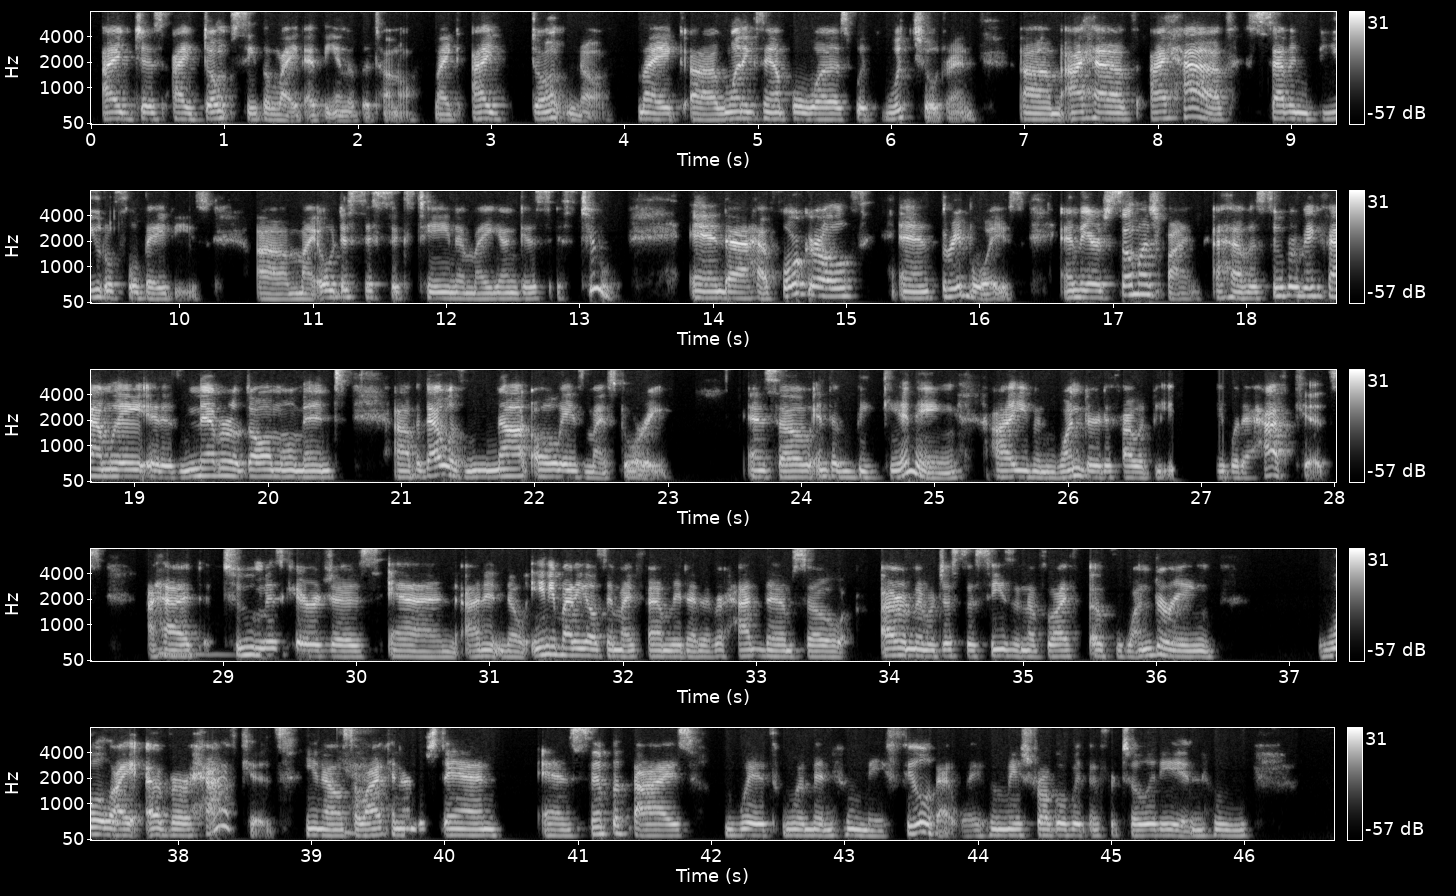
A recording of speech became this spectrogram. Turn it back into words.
I just, I don't see the light at the end of the tunnel. Like, I don't know. Like uh, one example was with with children. Um, I have I have seven beautiful babies. Um, my oldest is 16 and my youngest is two. And I have four girls and three boys, and they are so much fun. I have a super big family. It is never a dull moment, uh, but that was not always my story. And so in the beginning, I even wondered if I would be able to have kids. I had two miscarriages, and I didn't know anybody else in my family that ever had them. So I remember just a season of life of wondering, will I ever have kids? You know, yeah. so I can understand and sympathize with women who may feel that way, who may struggle with infertility and who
